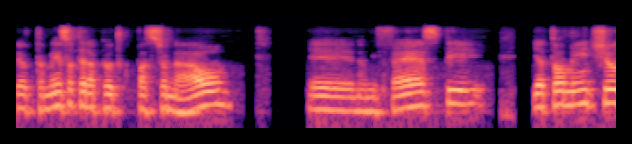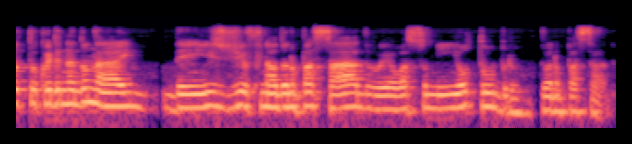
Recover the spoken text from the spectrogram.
eu também sou terapeuta ocupacional, é, na Unifesp, e atualmente eu estou coordenando o NAI. Desde o final do ano passado, eu assumi em outubro do ano passado.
